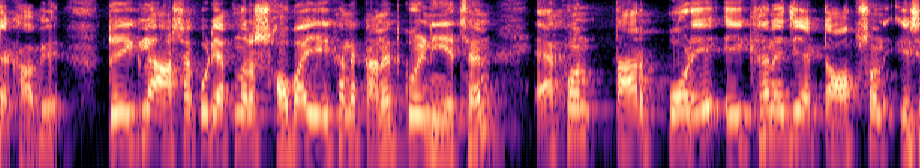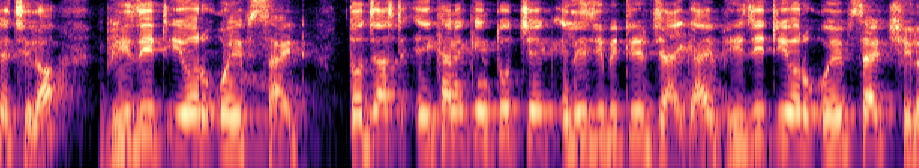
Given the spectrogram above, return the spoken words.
দেখাবে। তো এইগুলো আশা করি আপনারা সবাই এখানে কানেক্ট করে নিয়েছেন। এখন তারপরে এইখানে যে একটা অপশন এসেছিল ভিজিট ইওর ওয়েবসাইট তো জাস্ট এইখানে কিন্তু চেক এলিজিবিলিটির জায়গায় ভিজিট ইওর ওয়েবসাইট ছিল।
